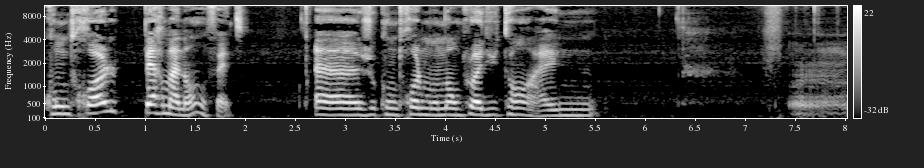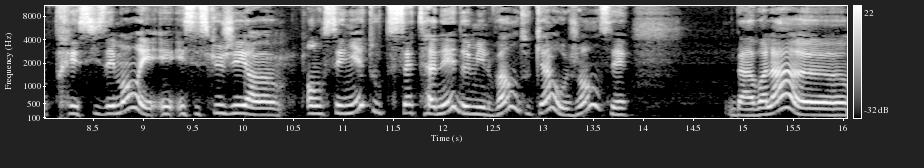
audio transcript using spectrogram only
contrôle permanent en fait. Euh, je contrôle mon emploi du temps à une euh, précisément et, c'est ce que j'ai euh, enseigné toute cette année 2020 en tout cas aux gens c'est bah voilà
